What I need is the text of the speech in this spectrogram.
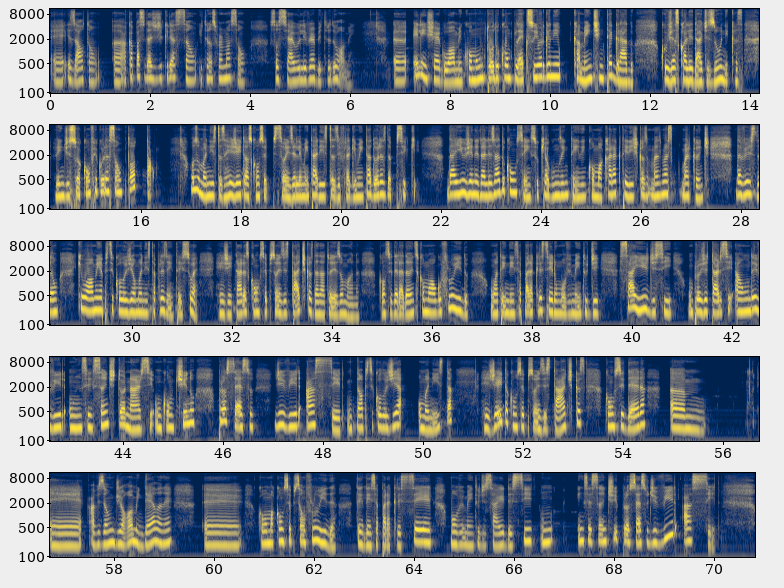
é, exaltam uh, a capacidade de criação e transformação social e o livre-arbítrio do homem. Uh, ele enxerga o homem como um todo complexo e organicamente integrado, cujas qualidades únicas vêm de sua configuração total. Os humanistas rejeitam as concepções elementaristas e fragmentadoras da psique. Daí o generalizado consenso que alguns entendem como a característica mais marcante da visão que o homem e a psicologia humanista apresenta, isto é, rejeitar as concepções estáticas da natureza humana, considerada antes como algo fluido, uma tendência para crescer, um movimento de sair de si, um projetar-se a um devir, um incessante tornar-se, um contínuo processo de vir a ser. Então, a psicologia humanista rejeita concepções estáticas, considera um, é, a visão de homem dela, né? É, como uma concepção fluida, tendência para crescer, movimento de sair de si, um incessante processo de vir a ser.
